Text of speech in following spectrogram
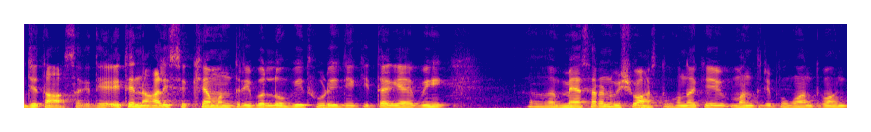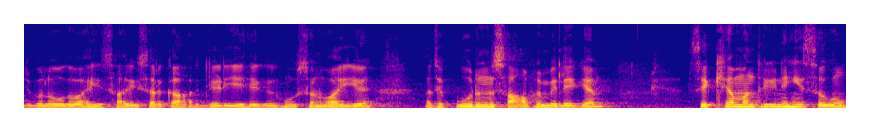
ਜਤਾ ਸਕਦੇ ਆ। ਇਹ ਨਾਲ ਹੀ ਸਿੱਖਿਆ ਮੰਤਰੀ ਵੱਲੋਂ ਵੀ ਥੋੜੀ ਜਿਹੀ ਕੀਤਾ ਗਿਆ ਵੀ ਮੈਂ ਸਾਰਿਆਂ ਨੂੰ ਵਿਸ਼ਵਾਸ ਦਿਵਾਉਂਦਾ ਕਿ ਮੰਤਰੀ ਭਗਵੰਤ ਮਾਨ ਜੀ ਵੱਲੋਂ ਅਗਵਾਈ ਸਾਰੀ ਸਰਕਾਰ ਜਿਹੜੀ ਹੈਗੀ ਉਹ ਸੁਣਵਾਈ ਹੈ ਅਤੇ ਪੂਰਨ ਇਨਸਾਫ ਮਿਲੇਗਾ। ਸਿੱਖਿਆ ਮੰਤਰੀ ਨਹੀਂ, ਸਗੋਂ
